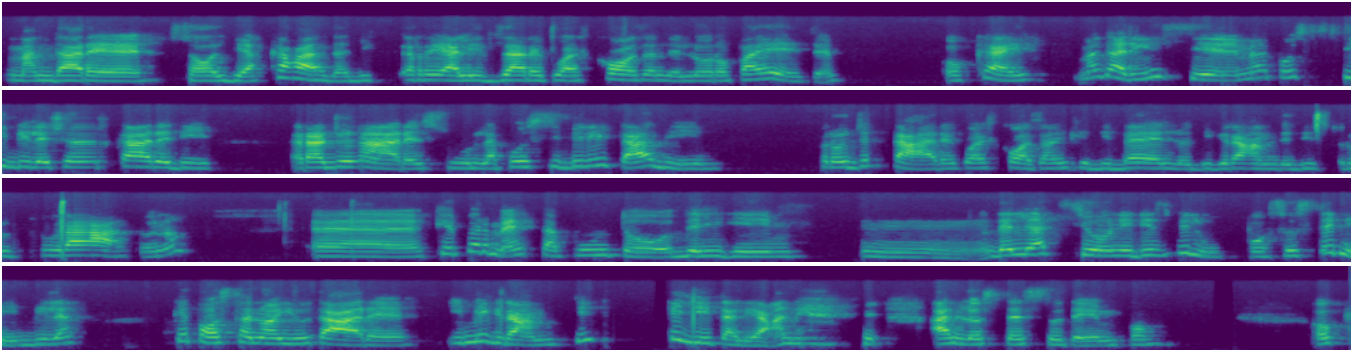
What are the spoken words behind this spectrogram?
mandare soldi a casa, di realizzare qualcosa nel loro paese, ok? Magari insieme è possibile cercare di ragionare sulla possibilità di progettare qualcosa anche di bello, di grande, di strutturato, no? eh, che permetta appunto degli, delle azioni di sviluppo sostenibile che possano aiutare i migranti e gli italiani allo stesso tempo. Ok,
